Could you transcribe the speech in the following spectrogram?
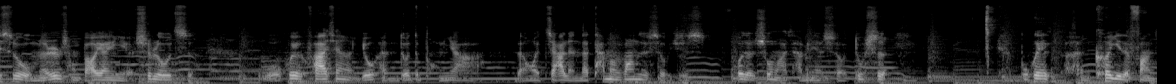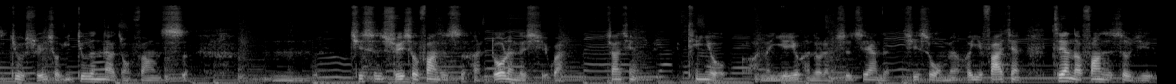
实我们的日常保养也是如此。我会发现有很多的朋友啊，然后家人的，他们放置手机或者数码产品的时候，都是 不会很刻意的放置，就随手一丢的那种方式。嗯，其实随手放置是很多人的习惯，相信。听友可能也有很多人是这样的，其实我们可以发现，这样的放置手机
